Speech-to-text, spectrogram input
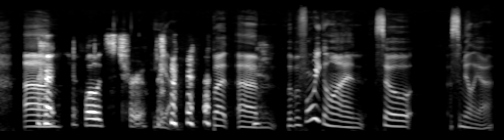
um well, it's true. yeah but um but before we go on so Samilia,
